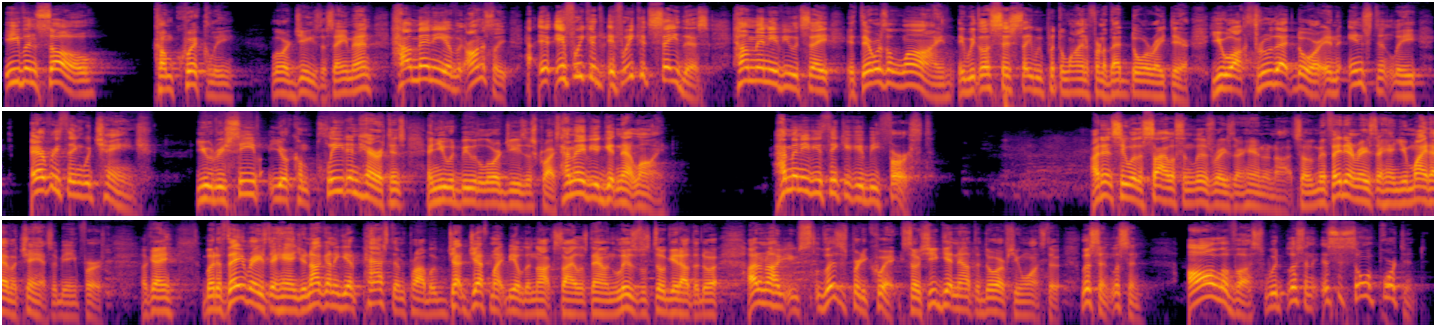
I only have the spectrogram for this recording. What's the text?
even so, come quickly, Lord Jesus. Amen. How many of honestly, if we could if we could say this, how many of you would say if there was a line, let's just say we put the line in front of that door right there. You walk through that door and instantly everything would change. You would receive your complete inheritance and you would be with the Lord Jesus Christ. How many of you get in that line? How many of you think you could be first? I didn't see whether Silas and Liz raised their hand or not. So if they didn't raise their hand, you might have a chance of being first. Okay? But if they raise their hand, you're not going to get past them probably. Jeff might be able to knock Silas down. Liz will still get out the door. I don't know how you, Liz is pretty quick. So she's getting out the door if she wants to. Listen, listen. All of us would, listen, this is so important.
